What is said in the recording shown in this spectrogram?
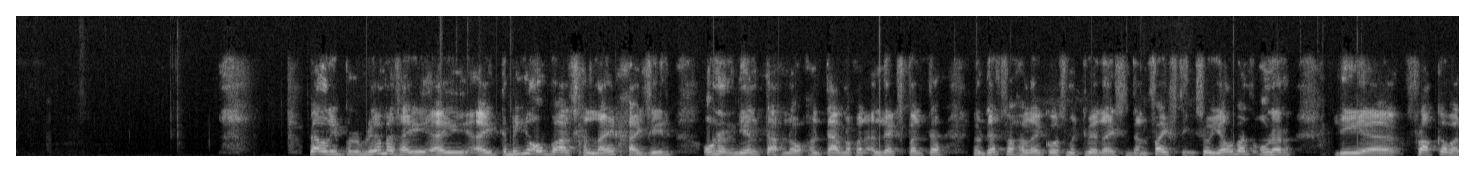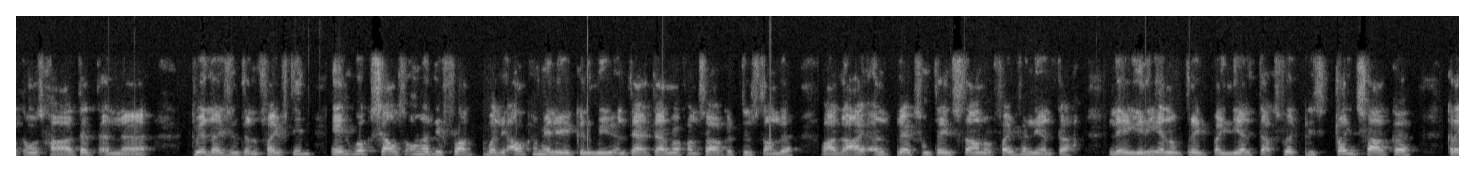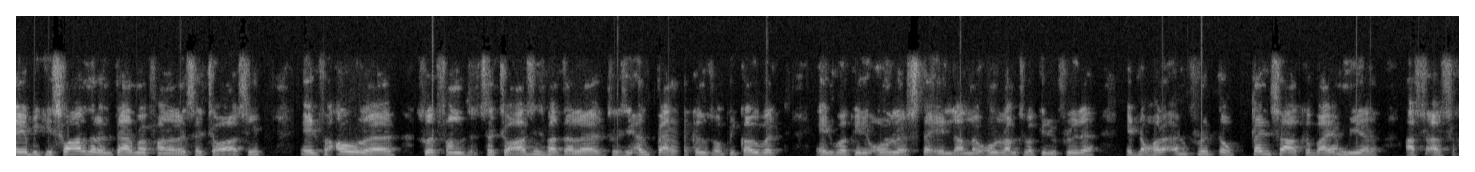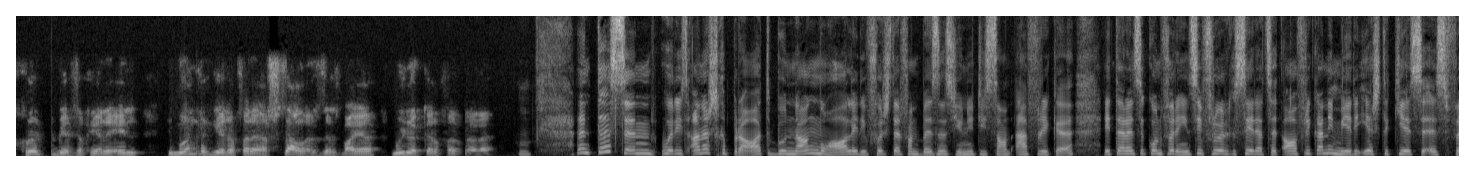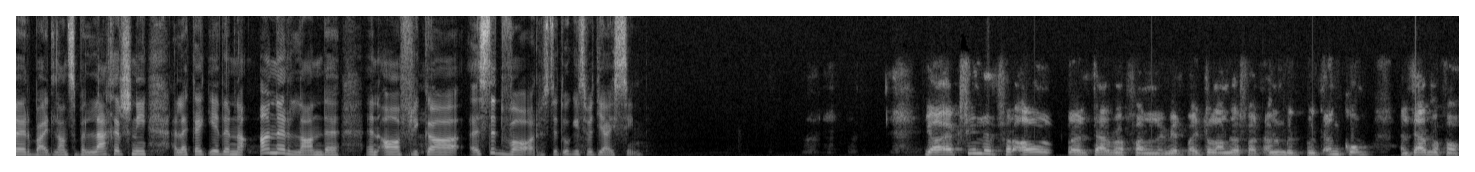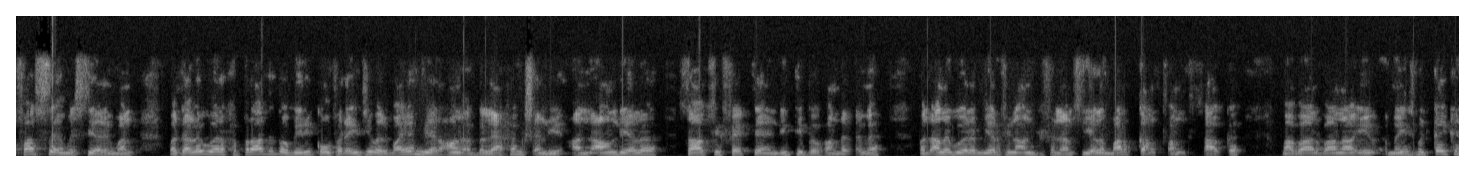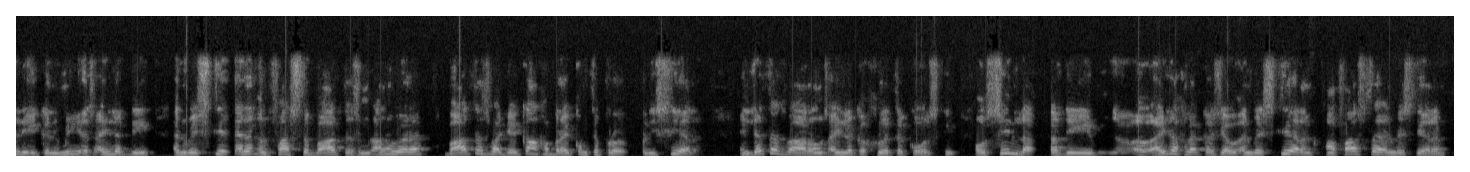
Wel die probleem is hy hy hy het 'n bietjie opwaarts geneig. Hy's hier onder 90 nog in terme van indekspunte. Nou dit vergelyk ons met 2015. So heelwat onder die uh, vlakke wat ons gehad het in uh, 2015 en ook selfs onder die vlak wat die algemene ekonomie in ter terme van sake toestande waar daai indeks omtrent staan op 95 lê hierdie een omtrent by 90. So die klein sake kry 'n bietjie swaarder in terme van hulle situasie en veral uh, soort van situasies wat hulle soos die inperkings op die COVID en ook hierdie onluste en dan nou onlangs ook hierdie vloede het nog 'n invloed op klein sake baie meer as as groot besighede en die moontlikhede vir herstel is dis baie moeiliker vir hulle. Hm. Intussen oor iets anders gepraat, Bonang Mohale, die voorsteur van Business Unity South Africa, het tydens 'n konferensie vroeër gesê dat Suid-Afrika nie meer die eerste keuse is vir buitelandse beleggers nie. Hulle kyk eerder na ander lande in Afrika. Is dit waar? Is dit ook iets wat jy sien? Ja, ek sien dit veral in terme van weet buitelanders wat in moet, moet inkom in terme van vaste investering want wat hulle oor gepraat het op hierdie konferensie was baie meer aan beleggings in die aan aandele, staatseffekte en die tipe van dinge. Met ander woorde meer finansiële markkant van sake, maar waar waarna mense moet kyk in die ekonomie is eintlik die investering in vaste bates. Met ander woorde, bates wat jy kan gebruik om te produseer En dit is waar ons eintlik 'n groot tekort skiet. Ons sien dat die uh, heiliglik is jou investering van vaste investering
